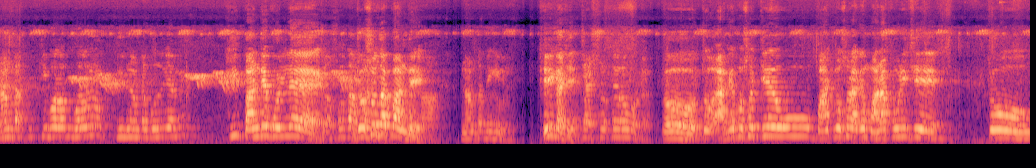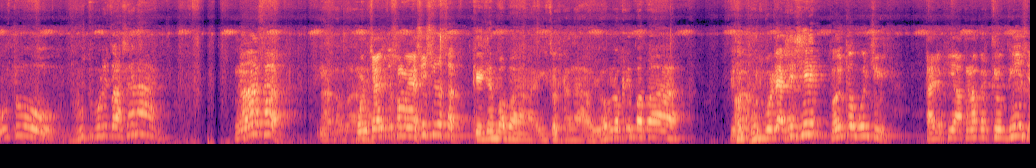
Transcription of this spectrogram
নামটা কি বলো বলো না কি নামটা বললি আমি? কি পান্ডে বললে? যশোদা পান্ডে। হ্যাঁ, নামটা দেখিবেন ঠিক আছে। চারশো তেরো বটে ও তো আগে বছর যে ও পাঁচ বছর আগে মারা পড়েছে তো ও তো ভূত বলে তো আসে না না স্যার। পঞ্চায়েতের সময় এসেছিল স্যার। কে জান বাবা এই তো রে বাবা। যখন ভূত বলে তোই তো বলছি তাহলে কি আপনাদের কেউ দিয়েছে?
